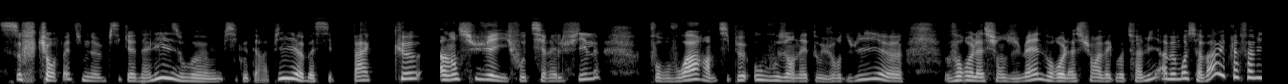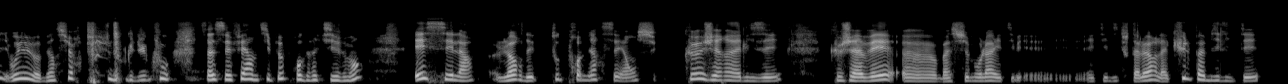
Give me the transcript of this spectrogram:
sauf qu'en fait une psychanalyse ou, une psychothérapie, bah, c'est pas qu'un sujet. Il faut tirer le fil pour voir un petit peu où vous en êtes aujourd'hui, vos relations humaines, vos relations avec votre famille. «Ah mais moi ça va avec la famille». «Oui, bah, bien sûr». Donc du coup, ça s'est fait un petit peu progressivement et c'est là, lors des toutes premières séances, que j'ai réalisé que j'avais, bah, ce mot-là a été dit tout à l'heure, la culpabilité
